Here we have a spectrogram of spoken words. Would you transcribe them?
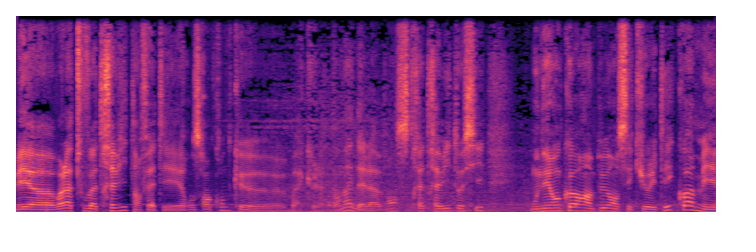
Mais euh, voilà, tout va très vite en fait, et on se rend compte que, bah, que la tornade, elle avance très très vite aussi. On est encore un peu en sécurité, quoi, mais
